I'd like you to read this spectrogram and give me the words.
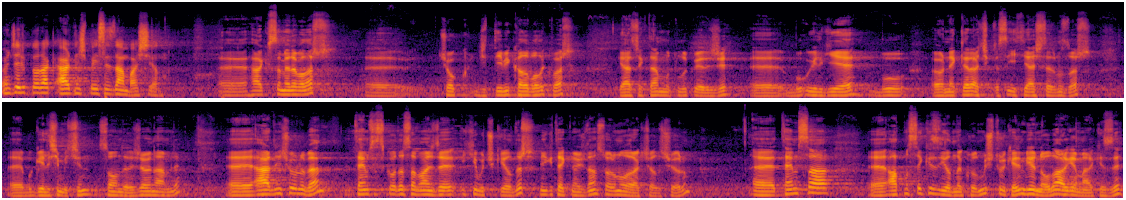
Öncelikli olarak Erdinç Bey sizden başlayalım. Ee, herkese merhabalar. Ee, çok ciddi bir kalabalık var. Gerçekten mutluluk verici. Ee, bu ilgiye, bu örneklere açıkçası ihtiyaçlarımız var. Ee, bu gelişim için son derece önemli. Ee, Erdinç Uğurlu ben. Temsil Skoda Sabancı'da iki buçuk yıldır bilgi teknolojiden sorumlu olarak çalışıyorum. Ee, TEMSA e, 68 yılında kurulmuş Türkiye'nin bir nolu ARGE merkezi.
